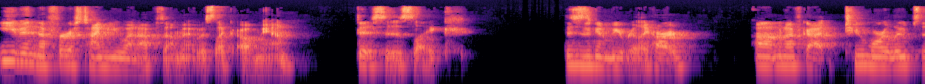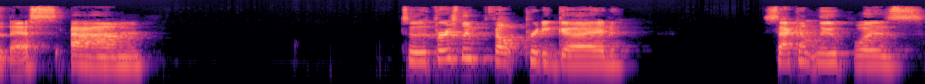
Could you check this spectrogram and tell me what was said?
even the first time you went up them, it was like, oh man, this is like, this is going to be really hard. Um, and I've got two more loops of this. Um, so the first loop felt pretty good. Second loop was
